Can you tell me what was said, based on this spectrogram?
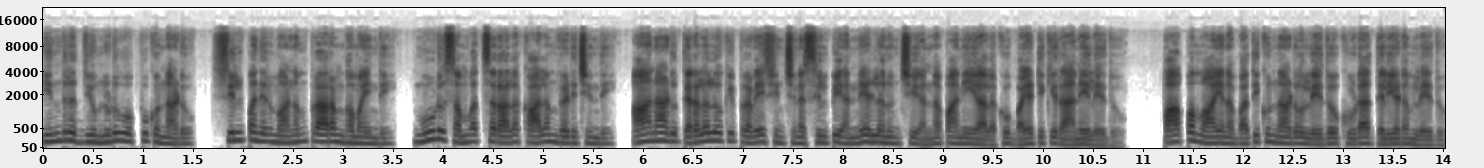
ఇంద్రద్యుమ్నుడు ఒప్పుకున్నాడు. శిల్ప నిర్మాణం ప్రారంభమైంది. మూడు సంవత్సరాల కాలం గడిచింది. ఆనాడు తెరలలోకి ప్రవేశించిన శిల్పి అన్నేళ్ళ నుంచి అన్నపానీయాలకు బయటికి రానేలేదు. పాపం ఆయన బతికున్నాడో లేదో కూడా తెలియడం లేదు.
